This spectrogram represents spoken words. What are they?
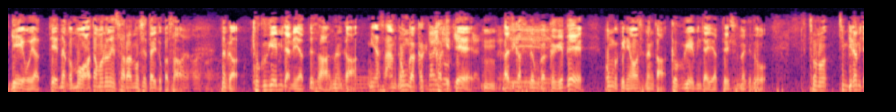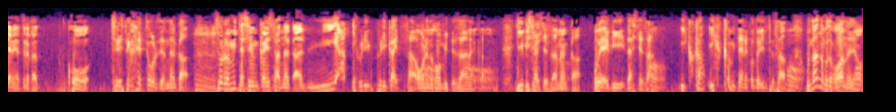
芸をやって、なんかもう頭の上に皿乗せたりとかさなんか曲芸みたいなのやってさ、なんか、皆さん音楽かけて、うん、ラジカセで音楽かけて、音楽に合わせてなんか曲芸みたいにやったりするんだけど、その、チンピラみたいなやつらが、こう、連れて帰っておるじゃん、なんかうん、それを見た瞬間にさ、なんか、ニヤって振り振り返ってさ、俺の方見てさ、なんかうん、指さしてさ、なんか、親指出してさうん、行くか？行くかみたいなこと言ってさ、何のことかわかんないじゃん。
